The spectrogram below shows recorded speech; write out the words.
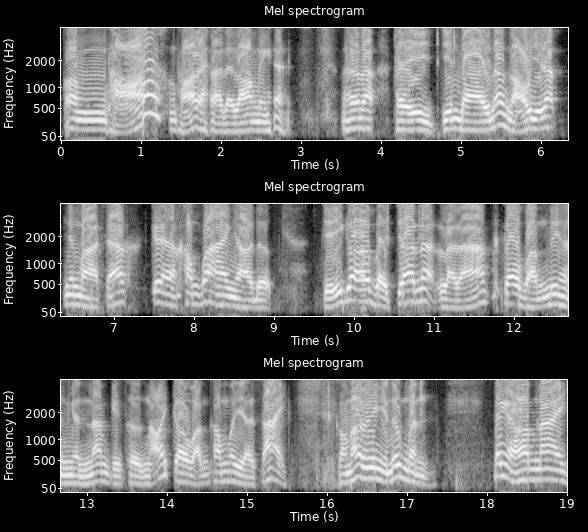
con thỏ. Con thỏ đây là đài loan này nghe. Thì chuyện đời nó ngộ vậy đó nhưng mà sẽ cái à, không có ai ngờ được. Chỉ có ở bề trên á, là đã cơ vận đi hình nghìn năm. Kiệt thường nói cơ vận không bao giờ sai. Còn nói riêng về nước mình. Tới ngày hôm nay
